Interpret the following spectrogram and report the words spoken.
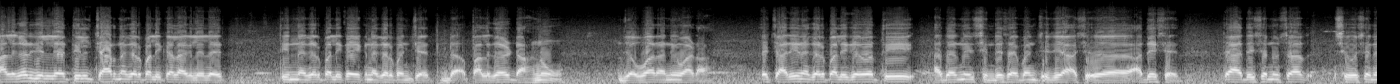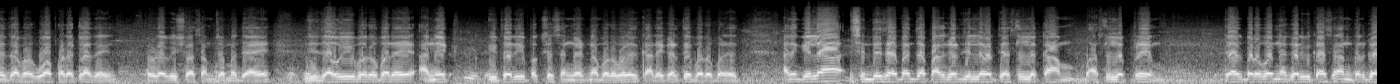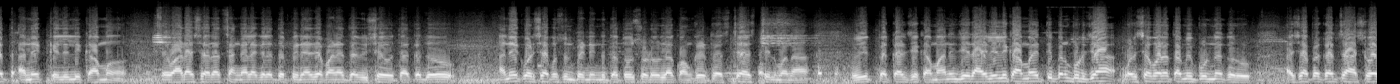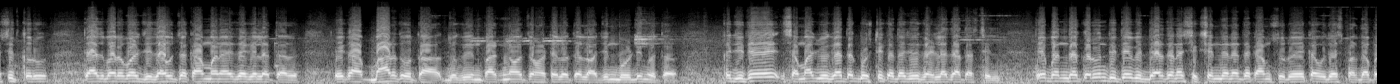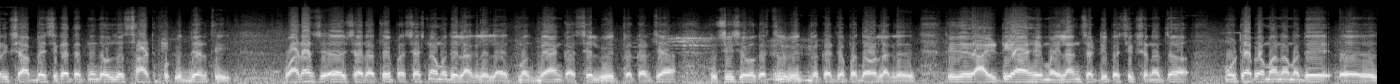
पालघर जिल्ह्यातील चार नगरपालिका लागलेल्या आहेत. तीन नगरपालिका एक नगरपंचायत डा पालघर डहाणू जव्हार आणि वाडा. या चारही नगरपालिकेवरती आदरणीय शिंदेसाहेबांचे जे आश आदेश आहेत त्या आदेशानुसार शिवसेनेचा भगवा फडकला जाईल एवढा विश्वास आमच्यामध्ये आहे. जिजाऊही बरोबर आहे अनेक इतरही पक्ष संघटना बरोबर आहेत कार्यकर्ते बरोबर आहेत. आणि गेल्या शिंदेसाहेबांचा पालघर जिल्ह्यावरती असलेलं काम असलेलं प्रेम त्याचबरोबर नगरविकास अंतर्गत अनेक केलेली कामं. ते वाडा शहरात सांगायला गेलं तर पिण्याच्या पाण्याचा विषय होता. का जो अनेक वर्षापासून पेंडिंग होता तो सोडवला कॉन्क्रीट रस्ते असतील म्हणा विविध प्रकारची कामं. आणि जी राहिलेली कामं आहेत ती पण पुढच्या वर्षभरात आम्ही पूर्ण करू. अशा प्रकारचं आश्वासित करू. त्याचबरोबर जिजाऊचं काम म्हणायचं गेलं तर एक बार होता जो ग्रीन पार्क नावाचं हॉटेल होतं लॉजिंग बोर्डिंग होतं. की जिथे समाजविघातक गोष्टी कदाचित घडल्या जात असतील ते बंद करून तिथे विद्यार्थ्यांना शिक्षण देण्याचं काम सुरू आहे का? उद्या स्पर्धा परीक्षा अभ्यासिका त्यातनं जवळजवळ साठ विद्यार्थी वाडा श- शहरातले प्रशासनामध्ये लागलेले आहेत. मग बँक असेल विविध प्रकारच्या कृषी सेवक असतील विविध प्रकारच्या पदावर लागलेले आहेत. तिथे आय टी आहे महिलांसाठी प्रशिक्षणाचं मोठ्या प्रमाणामध्ये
